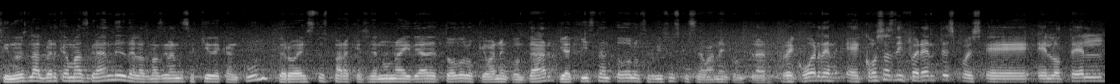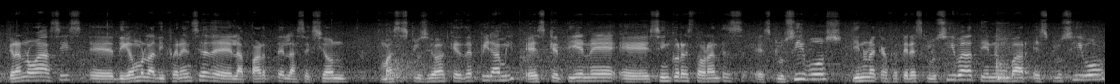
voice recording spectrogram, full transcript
si no es la alberca más grande, de las más grandes aquí de Cancún, pero esto es para que se den una idea de todo lo que van a encontrar. Y aquí están todos los servicios que se van a encontrar. Recuerden, eh, cosas diferentes, pues eh, el hotel Gran Oasis, eh, digamos la diferencia de la parte, la sección más exclusiva que es de Pyramid es que tiene eh, cinco restaurantes exclusivos, tiene una cafetería exclusiva, tiene un bar exclusivo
